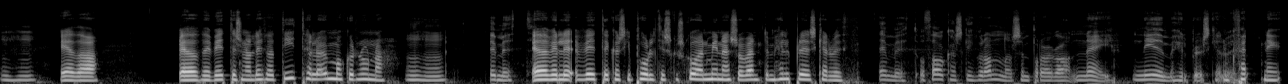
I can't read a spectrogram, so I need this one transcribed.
Mhm, eða, eða þið viti svona litla dítela um okkur núna? Mhm, einmitt. Eða vilji, viti kannski pólitísku skoðan mín eins og verndum heilbriðiskerfið einmitt og þá kannski einhver annar sem bara nei, niður með heilbreyðiskerfi hvernig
